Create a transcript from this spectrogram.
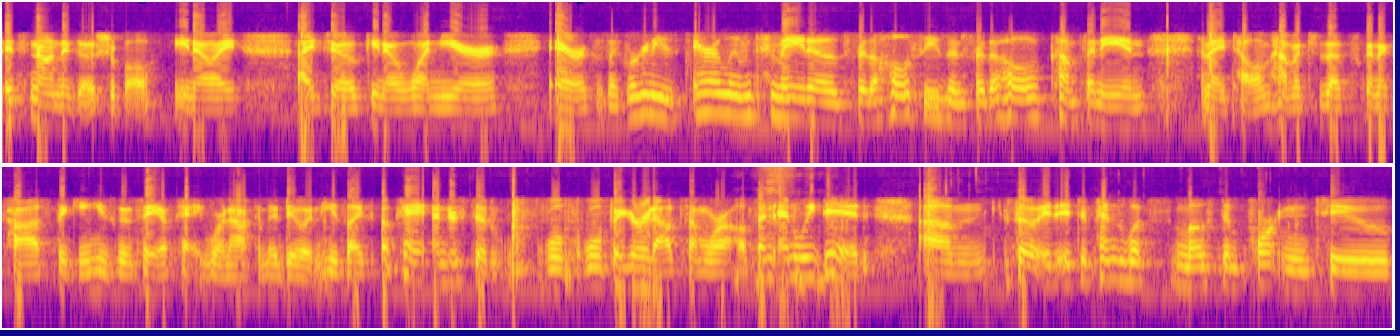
it's non-negotiable. You know, I I joke. You know, one year Eric was like, "We're going to use heirloom tomatoes for the whole season for the whole company," and and I tell him how much that's going to cost, thinking he's going to say, "Okay, we're not going to do it," and he's like, "Okay, understood. We'll we'll figure it out somewhere else," and and we did. Um, so it, it depends what's most important to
